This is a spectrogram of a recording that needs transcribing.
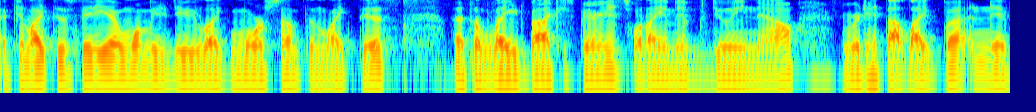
If you like this video and want me to do like more something like this, that's a laid back experience, what I am doing now. Remember to hit that like button, if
